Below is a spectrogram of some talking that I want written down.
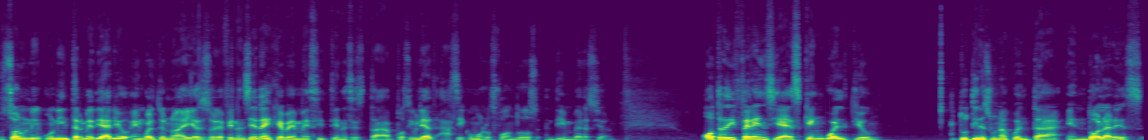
son un, intermediario. En Weltio no hay asesoría financiera. En GBM sí tienes esta posibilidad, así como los fondos de inversión. Otra diferencia es que en Weltio tú tienes una cuenta en dólares,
